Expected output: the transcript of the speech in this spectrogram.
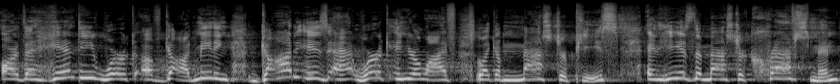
are the handiwork of God, meaning God is at work in your life like a masterpiece, and He is the master craftsman,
